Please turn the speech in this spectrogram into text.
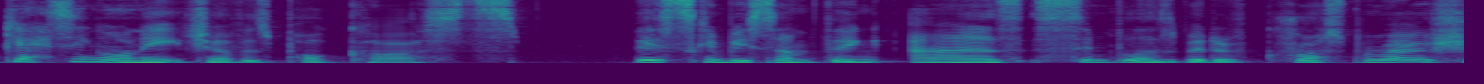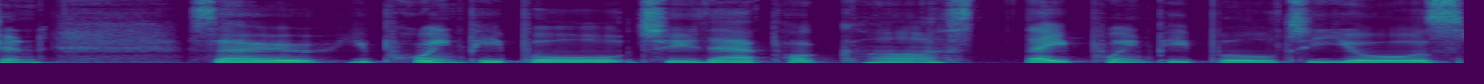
getting on each other's podcasts. This can be something as simple as a bit of cross promotion. So you point people to their podcast, they point people to yours.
